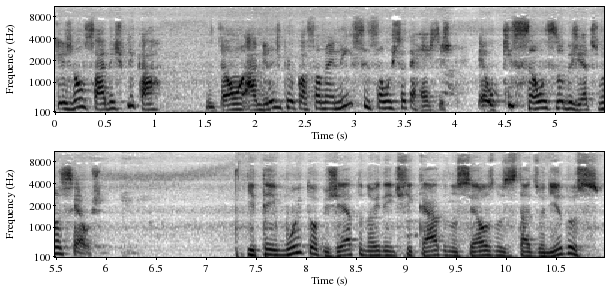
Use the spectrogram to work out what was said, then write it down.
que eles não sabem explicar. Então, a grande preocupação não é nem se são extraterrestres, é o que são esses objetos nos céus. E tem muito objeto não identificado nos céus nos Estados Unidos?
